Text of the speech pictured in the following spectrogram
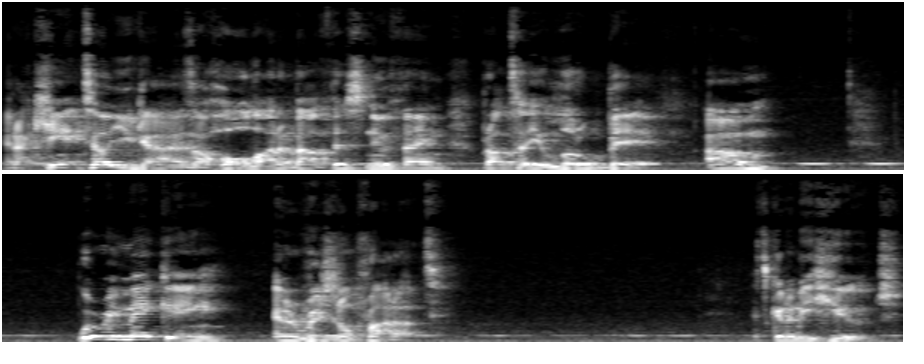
And I can't tell you guys a whole lot about this new thing, but I'll tell you a little bit. Um, we're remaking an original product. It's going to be huge.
